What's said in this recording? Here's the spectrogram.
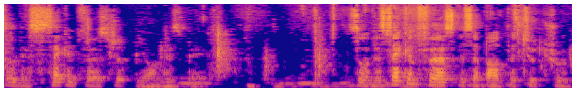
So the second verse should be on this page. So the second verse is about the two truths.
